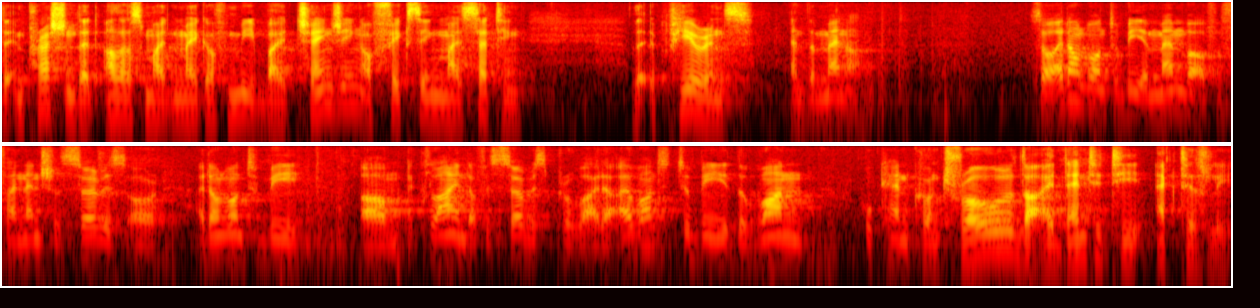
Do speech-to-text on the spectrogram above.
the impression that others might make of me by changing or fixing my setting, the appearance, and the manner. So I don't want to be a member of a financial service or I don't want to be um, a client of a service provider. I want to be the one who can control the identity actively.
